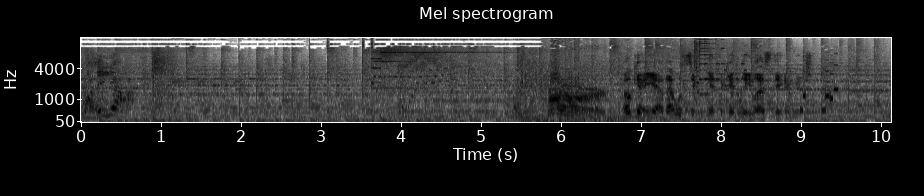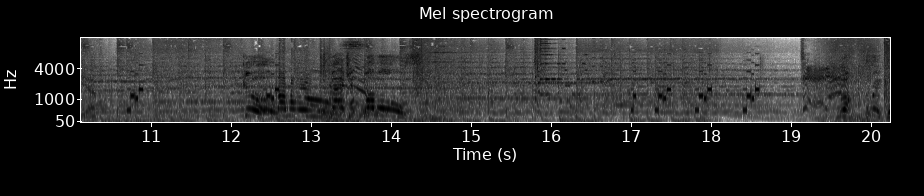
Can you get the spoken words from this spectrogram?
Hiya! Okay, yeah, that was significantly less damage. Yep. Go! Bubble! Magic bubbles! Rock breaker!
